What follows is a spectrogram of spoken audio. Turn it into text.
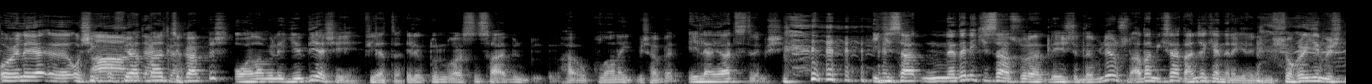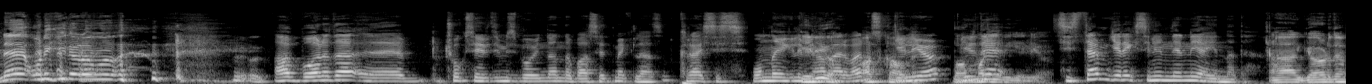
Öyle e, o şekilde Aa, fiyattan çıkartmış. O adam öyle girdi ya şeyi fiyatı. Elektronik arasının sahibinin ha, kulağına gitmiş haber. El ayağı titremiş. 2 saat neden 2 saat sonra değiştirdiler biliyor musun? Adam 2 saat ancak kendine gelebilmiş. Şoka girmiş. Ne 12 lira mı? Abi bu arada e, çok sevdiğimiz bir oyundan da bahsetmek lazım. Crysis. Onunla ilgili bir Geliyor. haber var. Az kaldı. Geliyor. bir Bomba de gibi geliyor. sistem gereksinimlerini yayınladı. Aa gördüm.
